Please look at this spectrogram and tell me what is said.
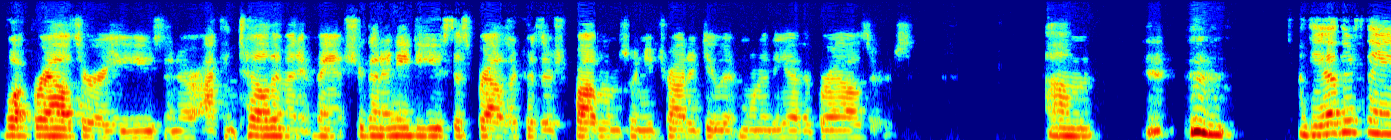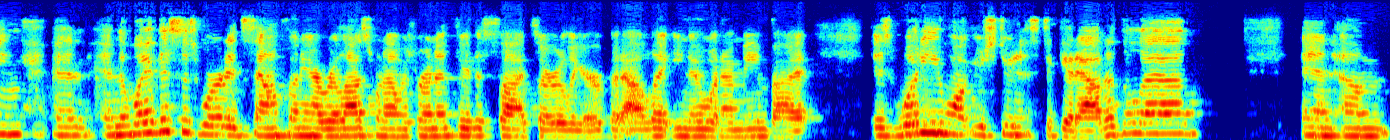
what browser are you using? Or I can tell them in advance, you're gonna need to use this browser because there's problems when you try to do it in one of the other browsers. Um, the other thing, and, and the way this is worded sound funny, I realized when I was running through the slides earlier, but I'll let you know what I mean by it, is what do you want your students to get out of the lab? And, um,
